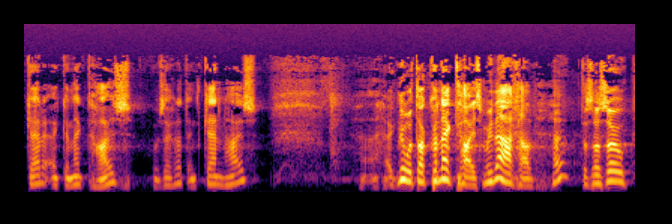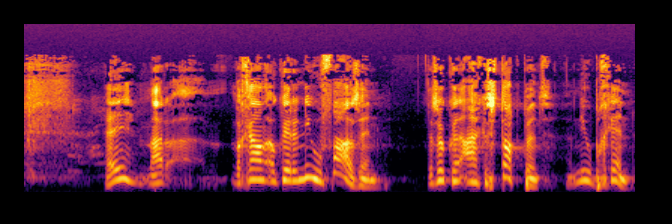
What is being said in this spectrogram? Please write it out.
Ker, Connect Huis. Hoe zeg je dat? In het kernhuis. Ik noem het al Connect Huis, moet je nagaan. Hè? Dat is wel zo. Hey, maar we gaan ook weer een nieuwe fase in. Dat is ook een eigen startpunt, een nieuw begin.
